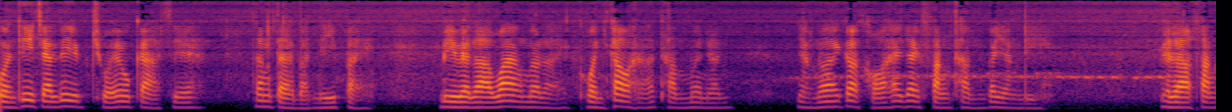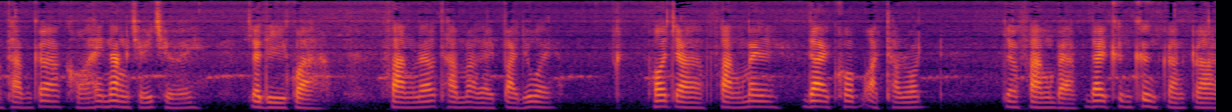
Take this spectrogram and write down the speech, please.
ควรที่จะรีบฉวยโอกาสเสียตั้งแต่บัดนี้ไป มีเวลาว่างเมื่อไหร่ควรเข้าหาธรรมเมื่อนั้น อย่างน้อยก็ขอให้ได้ฟังธรรมก็ยังดี เวลาฟังธรรมก็ขอให้นั่งเฉยๆ จะดีกว่า ฟังแล้วทำอะไรไปด้วย เพราะจะฟังไม่ได้ครบอัธรสจะฟังแบบได้ครึ่งครึ่งกลางกลาง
